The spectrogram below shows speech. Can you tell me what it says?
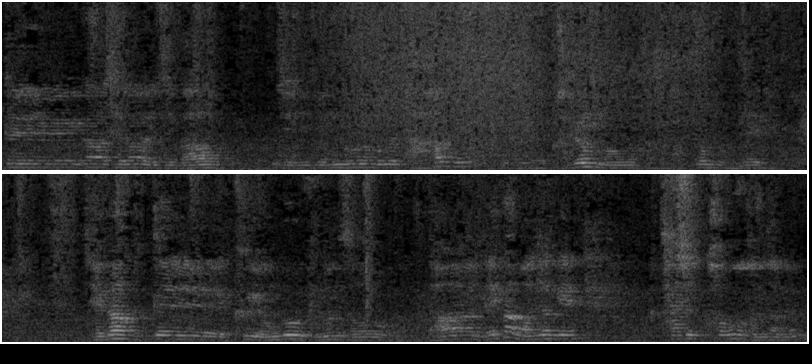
그때가 제가 이제 막 이제 연극을 다 하고 이제 가벼운 마음으로 가서 봤던 건데 제가 그때 그 연극을 보면서 나 내가 만약에 다시 과거 간다면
